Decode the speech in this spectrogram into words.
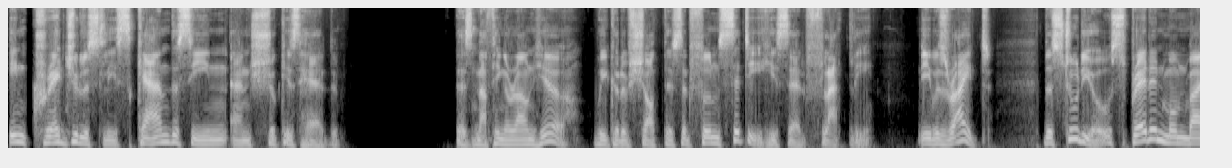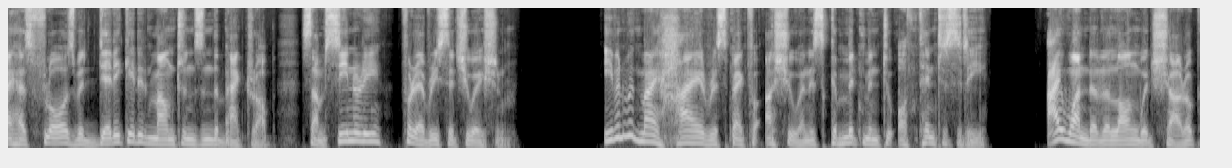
incredulously scanned the scene and shook his head. There's nothing around here. We could have shot this at Film City, he said flatly. He was right. The studio, spread in Mumbai, has floors with dedicated mountains in the backdrop, some scenery for every situation. Even with my high respect for Ashu and his commitment to authenticity, I wondered along with Shahrukh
